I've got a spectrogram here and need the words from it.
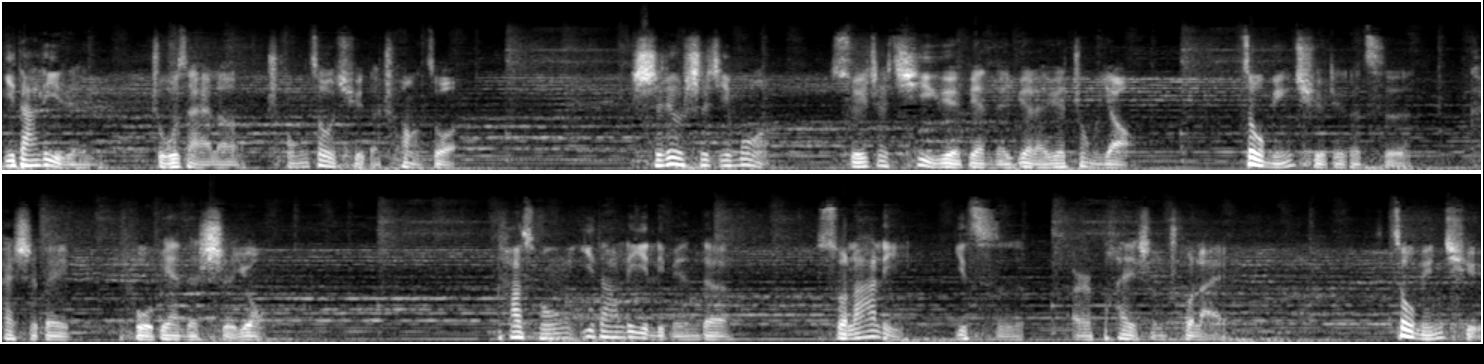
意大利人主宰了重奏曲的创作。十六世纪末，随着器乐变得越来越重要，奏鸣曲这个词开始被。普遍的使用，它从意大利里面的“索拉里”一词而派生出来。奏鸣曲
